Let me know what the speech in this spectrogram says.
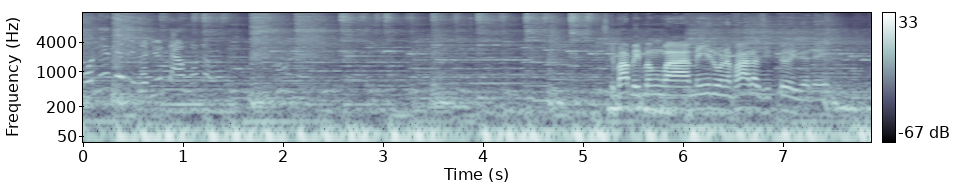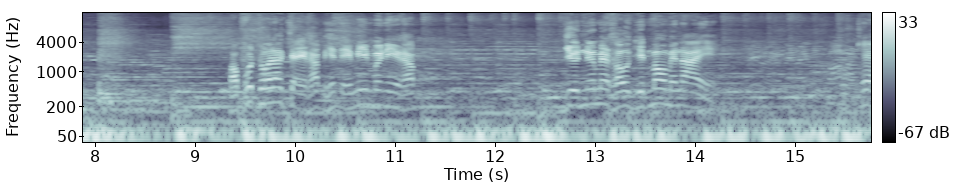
คนนี้เป็นอีกก็ยืนตามคนเดียวพาไปเมืองวาไม่รู้นะพาเราสิเตยไปเลยขอบคุณทุกกำลังใจครับเห็นเอมี่เมื่อนี้ครับ ยืนเนื้อแม่เขายืนเมาแม่นายทุกแค่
